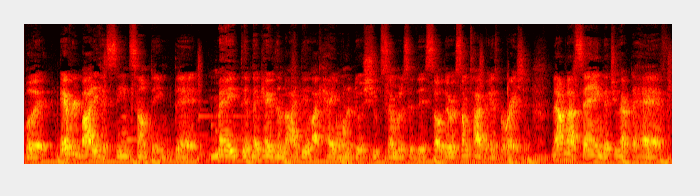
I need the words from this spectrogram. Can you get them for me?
But everybody has seen something that made them, that gave them the idea like, hey, I want to do a shoot similar to this. So there was some type of inspiration. Now I'm not saying that you have to have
